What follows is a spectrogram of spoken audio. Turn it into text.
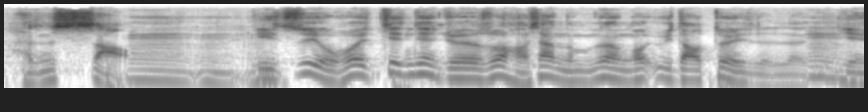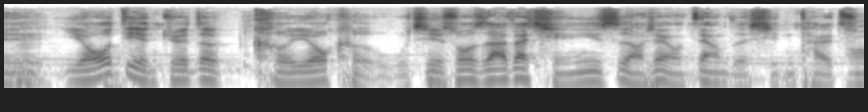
很少，嗯嗯，以至于我会渐渐觉得说，好像能不能够遇到对的人，也有点觉得可有可无。其实说实在，在潜意识好像有这样子的心态存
